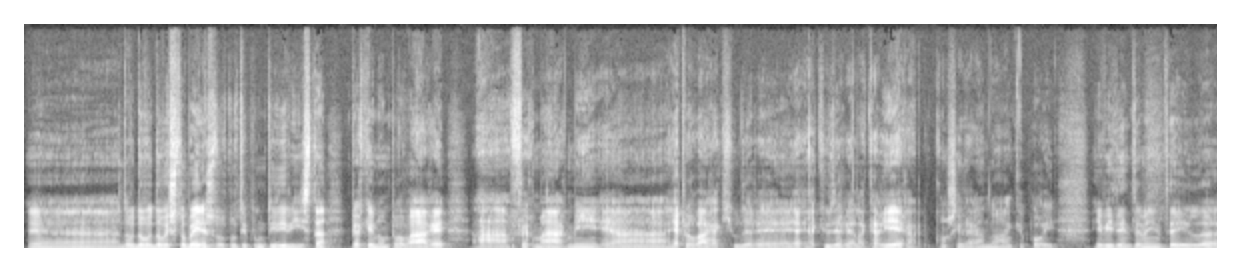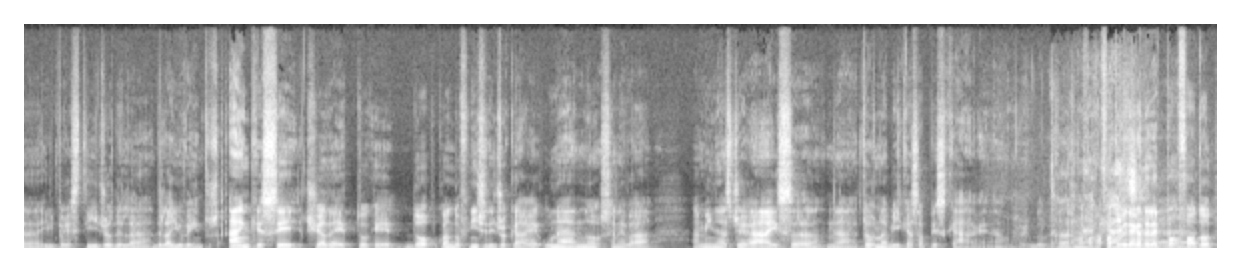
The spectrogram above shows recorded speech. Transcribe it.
eh, dove, dove sto bene sotto tutti i punti di vista, vista, perché non provare a fermarmi e a, e a provare a chiudere, a chiudere, la carriera, considerando anche poi evidentemente il, il prestigio della, della Juventus, anche se ci ha detto che dopo, quando finisce di giocare un anno se ne va a Minas Gerais, eh, torna Bicas a pescare. No? ha fatto vedere delle po- foto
